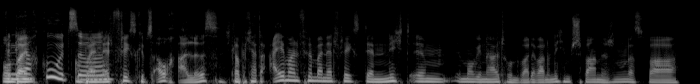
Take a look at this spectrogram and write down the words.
Und bei, ich gut. So. und bei Netflix gibt es auch alles. Ich glaube, ich hatte einmal einen Film bei Netflix, der nicht im, im Originalton war. Der war noch nicht im Spanischen. Das war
